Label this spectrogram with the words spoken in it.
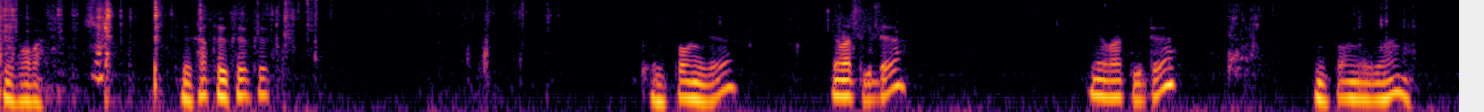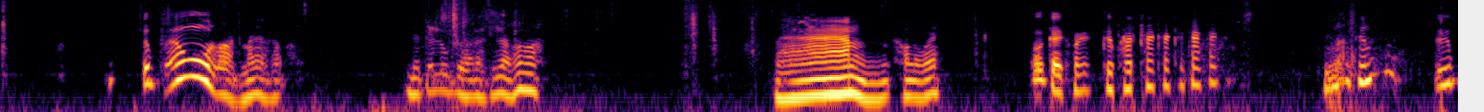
ถือพอป่ะถือครับถือถือถือขึ้นป้องนี่เด้ออย่าว่าติดเด้ออย่าว่าติดเด้อขึ้นป้องนี่อยู่มั้งอึ๊บเอ้าหลอดมาครับเดี๋ยวจะลูกเดือดสิครับพ่อนั่นเอาลยไว้โอ้เกิดเกิดพัดคัดคัดคัดคัด ถึงแล้วถึงแล้วอึ๊บ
